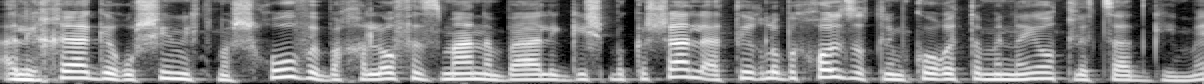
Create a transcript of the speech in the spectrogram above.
הליכי הגירושין התמשכו, ובחלוף הזמן הבעל הגיש בקשה להתיר לו בכל זאת למכור את המניות לצד ג'.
